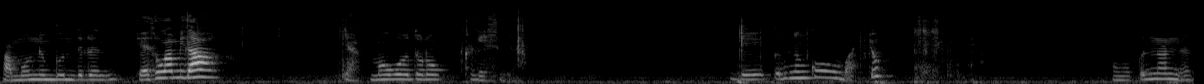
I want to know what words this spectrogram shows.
밥 먹는 분들은 죄송합니다. 자, 먹어보도록 하겠습니다. 이제 끝난 거 맞죠? 어, 끝났네.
